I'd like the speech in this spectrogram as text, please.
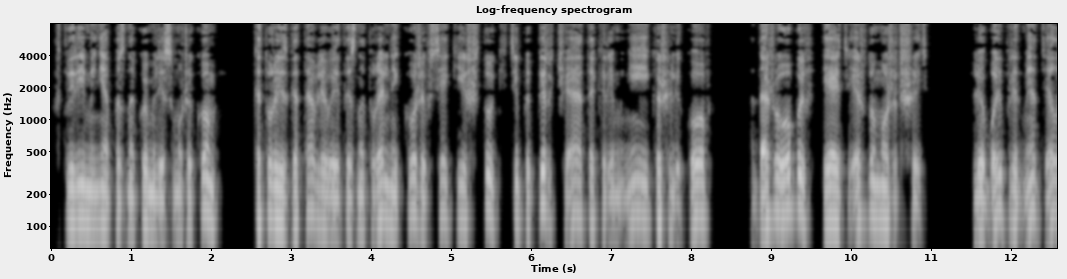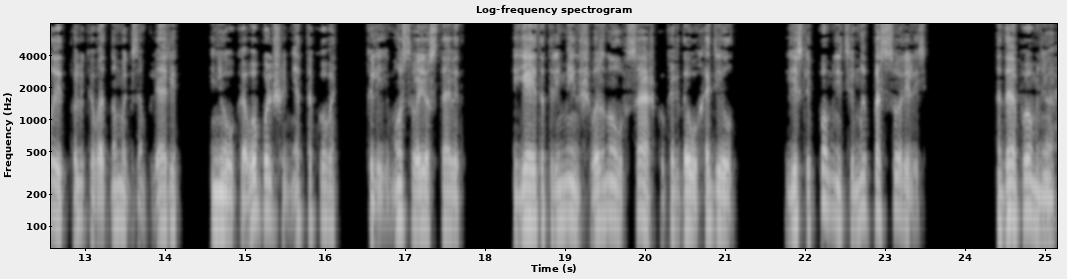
В Твери меня познакомили с мужиком, который изготавливает из натуральной кожи всякие штуки, типа перчаток, ремней, кошельков, даже обувь и одежду может шить. Любой предмет делает только в одном экземпляре, ни у кого больше нет такого клеймо свое ставит. Я этот ремень швырнул в Сашку, когда уходил. Если помните, мы поссорились. Да, помню.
